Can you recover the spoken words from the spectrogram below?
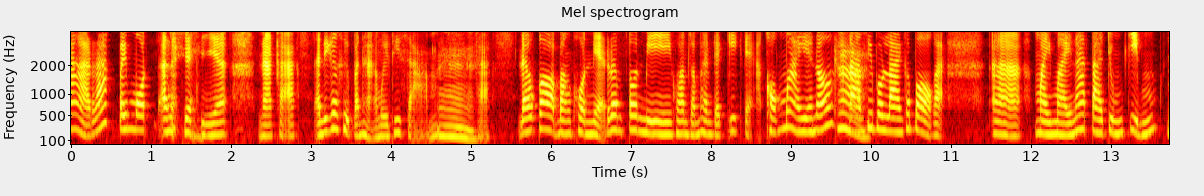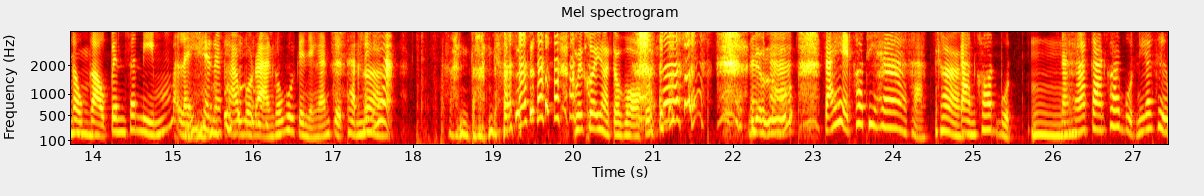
น่ารักไปหมดอะไรอย่างเงี้ยนะคะ อันนี้ก็คือปัญหามือที่สามอ่าค่ะ แล้วก็บางคนเนี่ยเริ่มต้นมีความสัมพันธ์กับกิ๊กเนี่ยของใหม่อะเนาะค่ะตามที่โบราณเขาบอกอะอ่าใหม่ๆ หน้าตาจุ๋มจิ๋มอืมเก่าๆ เป็นสนิมอะไรอย่างเงี้ยนะคะ โบราณเขาพูดกันอย่างนั้นเกิดทันไหมเนี่ย ทันทันทันไม่ค่อยอยากจะบอกเลยเดี๋ยวรู้นะคะสาเหตุข้อที่ 5 ค่ะค่ะการคลอดบุตรอืมนะคะการคลอดบุตรนี่ก็คือ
